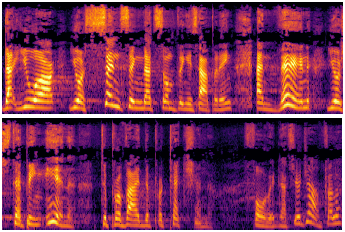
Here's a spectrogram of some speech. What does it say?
that you are you're sensing that something is happening and then you're stepping in to provide the protection for it. That's your job fellas.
